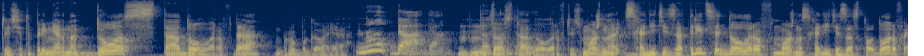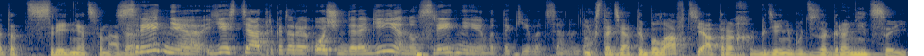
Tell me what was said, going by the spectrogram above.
То есть, это примерно до 100 долларов, да, грубо говоря? Ну, да, да. Мгм, до 100 долларов. То есть, можно сходить и за 30 долларов, можно сходить и за 100 долларов. Это средняя цена, да? Средние, есть театры, которые очень дорогие, но средние вот такие вот цены, да. Кстати, а ты была в театрах где-нибудь за границей,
